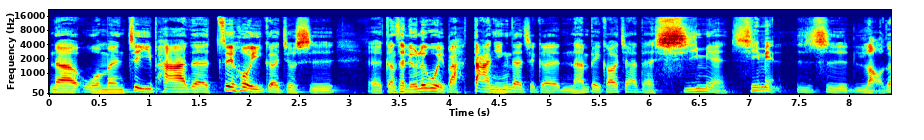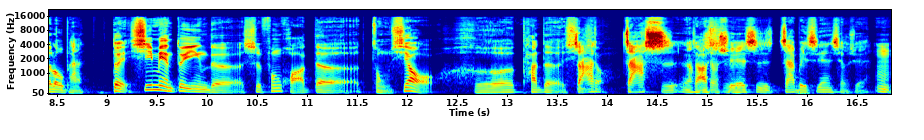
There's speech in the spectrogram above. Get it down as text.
那我们这一趴的最后一个就是，呃，刚才留了个尾巴，大宁的这个南北高架的西面，西面。是老的楼盘，对，西面对应的是风华的总校和它的扎扎实，然后小学是闸北实验小学，嗯，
